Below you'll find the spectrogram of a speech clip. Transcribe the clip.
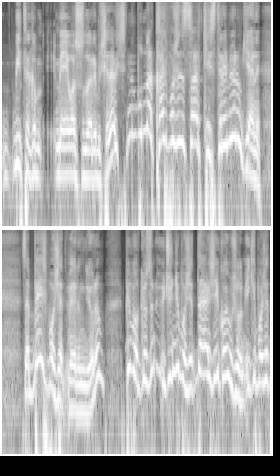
bir takım meyve suları bir şeyler. Şimdi bunlar kaç poşet ısrar kestiremiyorum ki yani. Mesela beş poşet verin diyorum. Bir bakıyorsun üçüncü poşette her şeyi koymuş oldum. İki poşet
